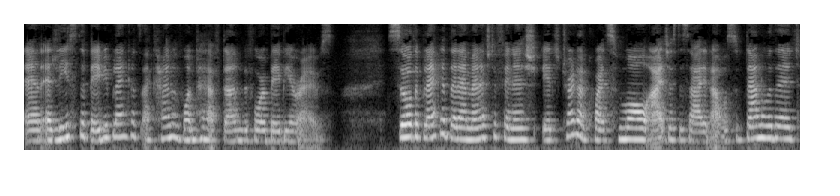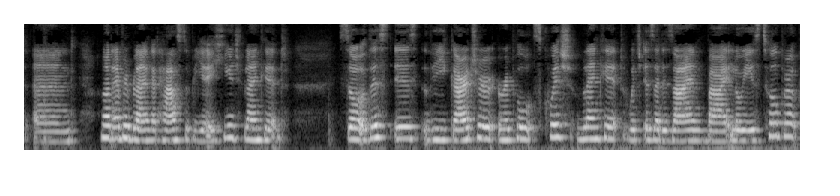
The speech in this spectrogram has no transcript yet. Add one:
And at least the baby blankets I kind of want to have done before a baby arrives. So the blanket that I managed to finish, it turned out quite small. I just decided I was done with it and not every blanket has to be a huge blanket. So this is the Garter Ripple Squish blanket, which is a design by Louise Tilbrook.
